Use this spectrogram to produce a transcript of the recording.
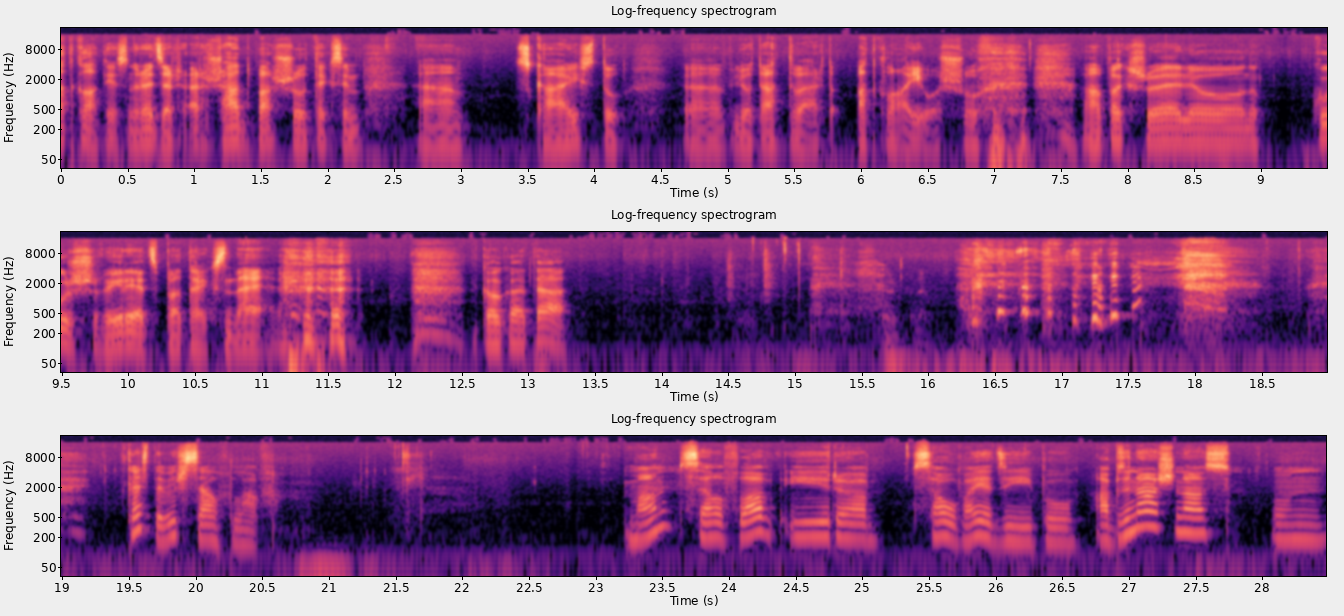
atklāties un redz ar, ar šādu pašu, teiksim, uh, skaistu, uh, ļoti atvērtu, atklājošu apakšveļu, nu, kurš vīrietis pateiks nē? Kaut kā tā. Kas tev ir self-love? Man self-love ir uh, savu vajadzību apzināšanās un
